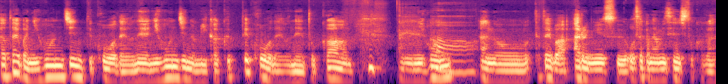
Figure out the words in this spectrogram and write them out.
例えば日本人ってこうだよね日本人の味覚ってこうだよねとか あの日本あ。の例えばあるニュース大坂なおみ選手とかが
